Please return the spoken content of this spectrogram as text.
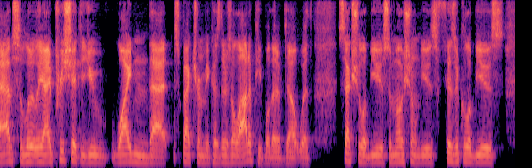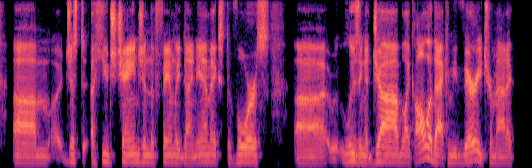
Absolutely. I appreciate that you widen that spectrum because there's a lot of people that have dealt with sexual abuse, emotional abuse, physical abuse, um, just a huge change in the family dynamics, divorce, uh, losing a job, like all of that can be very traumatic,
